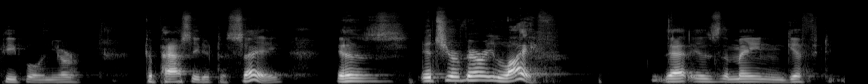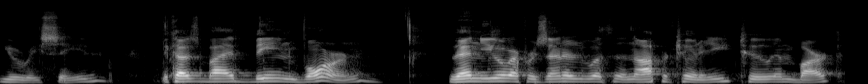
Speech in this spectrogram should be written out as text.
people in your capacity to say is it's your very life that is the main gift you receive. Because by being born, then you are presented with an opportunity to embark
